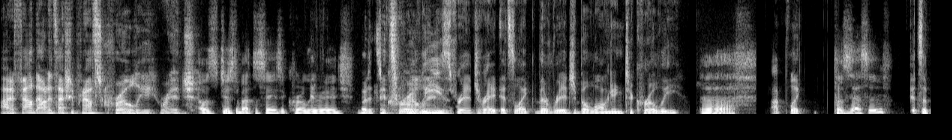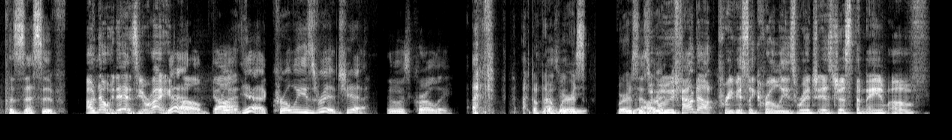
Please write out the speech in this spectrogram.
I found out it's actually pronounced Crowley Ridge. I was just about to say, is it Crowley Ridge? But it's, It's Crowley. Crowley's Ridge, right? It's like the ridge belonging to Crowley. Ugh. Uh, like possessive? it's a possessive. Oh no, it is. You're right. Yeah. Oh Crow- God, yeah, Crowley's Ridge. Yeah. who is Crowley? I, don't know. Where is where is the his When ridge? we found out previously, Crowley's Ridge is just the name of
